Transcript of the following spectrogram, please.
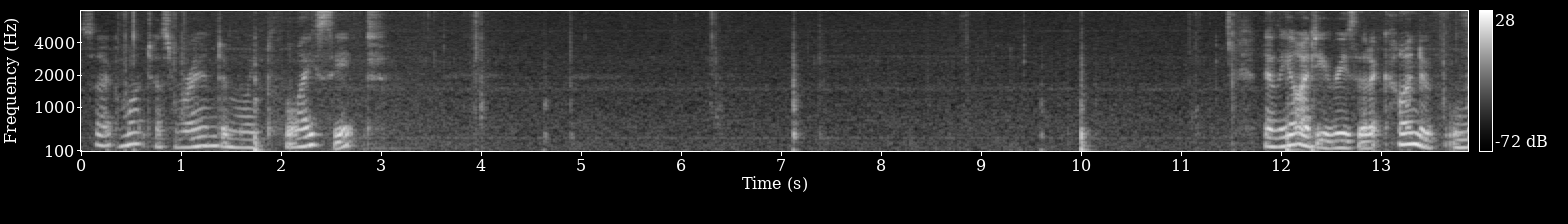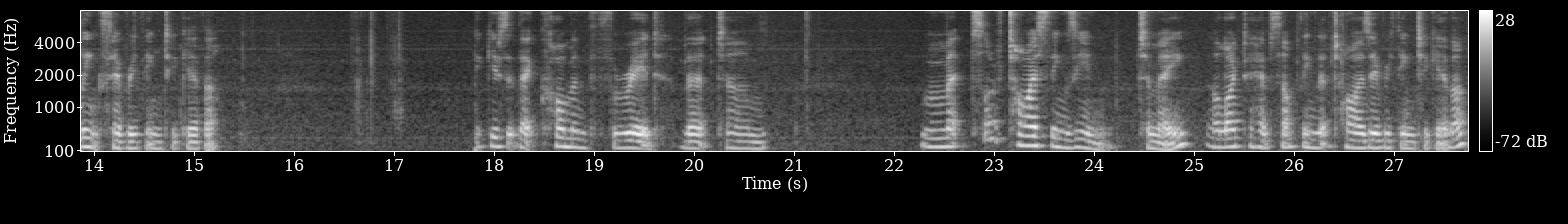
So I might just randomly place it Now the idea is that it kind of links everything together. It gives it that common thread that um, it sort of ties things in to me. I like to have something that ties everything together.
